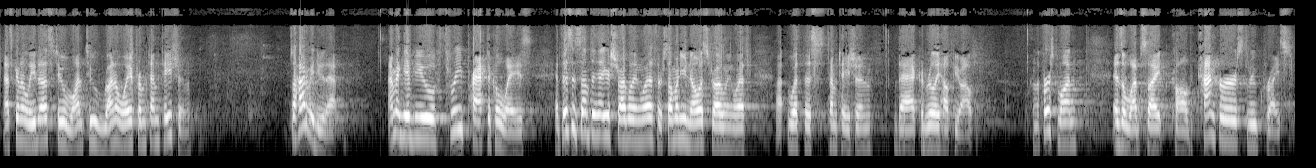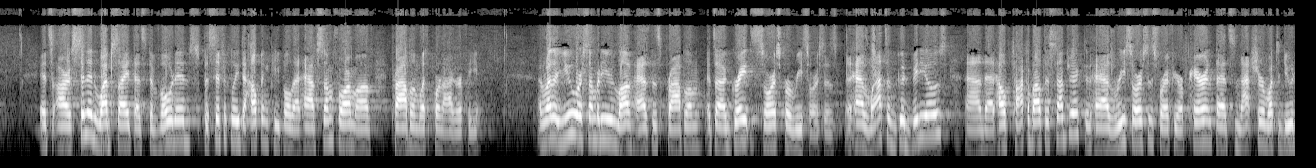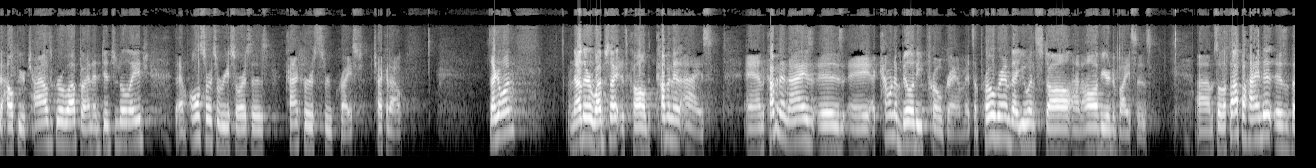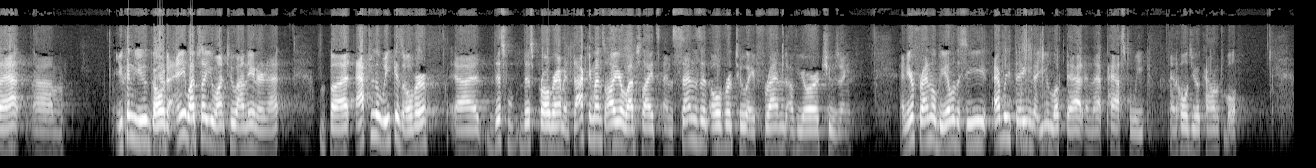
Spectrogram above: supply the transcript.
That's going to lead us to want to run away from temptation. So how do we do that? I'm going to give you three practical ways. If this is something that you're struggling with or someone you know is struggling with, uh, with this temptation, that could really help you out. And the first one is a website called Conquerors Through Christ. It's our Synod website that's devoted specifically to helping people that have some form of problem with pornography. And whether you or somebody you love has this problem, it's a great source for resources. It has lots of good videos uh, that help talk about this subject. It has resources for if you're a parent that's not sure what to do to help your child grow up in a digital age. They have all sorts of resources. Conquerors Through Christ. Check it out. Second one, another website It's called Covenant Eyes. And Covenant Eyes is a accountability program. It's a program that you install on all of your devices. Um, so the thought behind it is that um, you can you go to any website you want to on the internet, but after the week is over, uh, this this program it documents all your websites and sends it over to a friend of your choosing, and your friend will be able to see everything that you looked at in that past week and hold you accountable.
